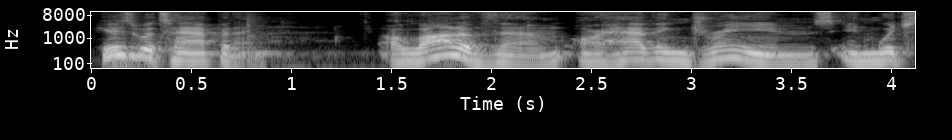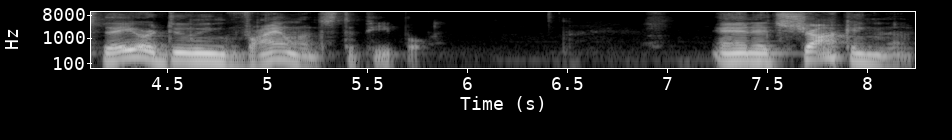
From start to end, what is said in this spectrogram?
Here's what's happening. A lot of them are having dreams in which they are doing violence to people and it's shocking them.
